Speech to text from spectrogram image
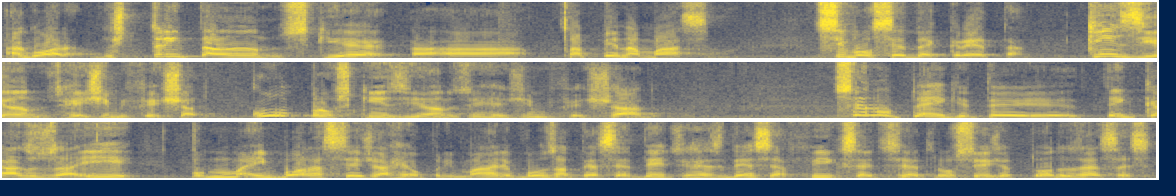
Agora, dos 30 anos, que é a, a, a pena máxima, se você decreta 15 anos regime fechado, cumpra os 15 anos em regime fechado. Você não tem que ter. Tem casos aí, embora seja réu primário, bons antecedentes, residência fixa, etc., ou seja, todas essas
